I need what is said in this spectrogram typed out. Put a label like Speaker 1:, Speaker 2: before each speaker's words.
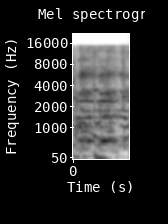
Speaker 1: Chucky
